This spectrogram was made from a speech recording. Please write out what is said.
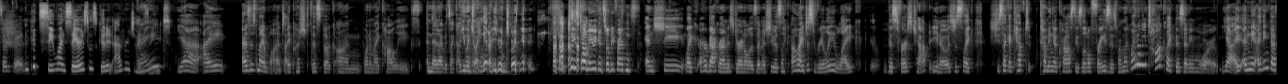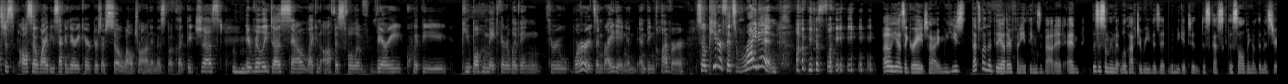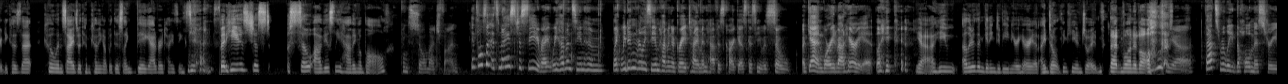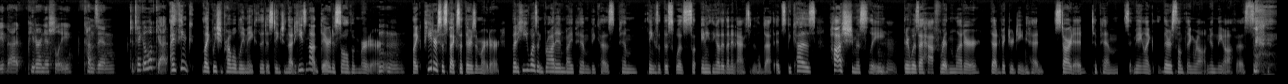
So good. You could see why Sayers was good at advertising. Right? Yeah. I as is my wont, I pushed this book on one of my colleagues, and then I was like, Are you enjoying it? Are you enjoying it? Please tell me we can still be friends. And she, like, her background is journalism, and she was like, Oh, I just really like uh, this first chapter you know it's just like she's like i kept coming across these little phrases where i'm like why don't we talk like this anymore yeah i, I mean i think that's just also why these secondary characters are so well drawn in this book like they just mm-hmm. it really does sound like an office full of very quippy people who make their living through words and writing and, and being clever. So Peter fits right in, obviously. oh, he has a great time. He's that's one of the other funny things about it. And this is something that we'll have to revisit when we get to discuss the solving of the mystery because that coincides with him coming up with this like big advertising scheme. Yes. But he is just so obviously having a ball. Having so much fun. It's also it's nice to see, right? We haven't seen him like we didn't really see him having a great time in Have His Carcass because he was so again worried about Harriet. Like Yeah, he other than getting to be near Harriet, I don't think he enjoyed that one at all. yeah. That's really the whole mystery that Peter initially comes in to take a look at. I think like we should probably make the distinction that he's not there to solve a murder. Mm-mm. Like Peter suspects that there's a murder, but he wasn't brought in by Pym because Pym thinks that this was anything other than an accidental death. It's because posthumously mm-hmm. there was a half-written letter that Victor Dean had started to Pym being like there's something wrong in the office.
